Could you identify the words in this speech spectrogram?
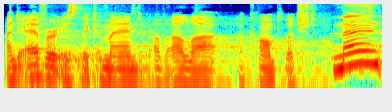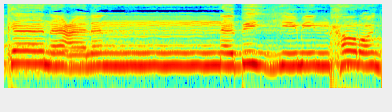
And ever is the command of Allah accomplished. ما كان على النبي من حرج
